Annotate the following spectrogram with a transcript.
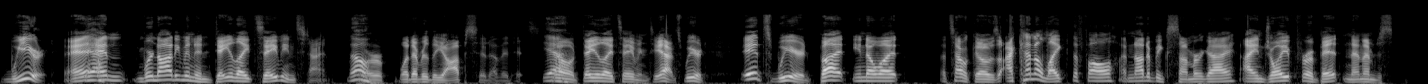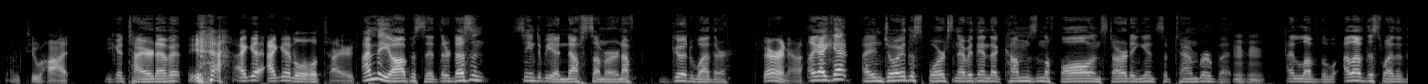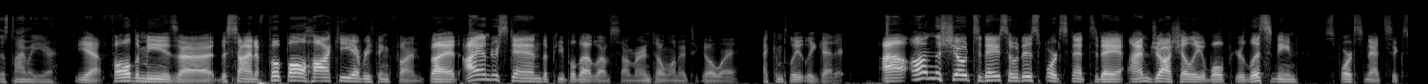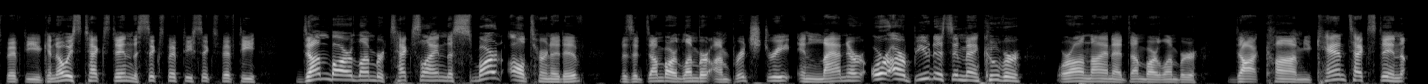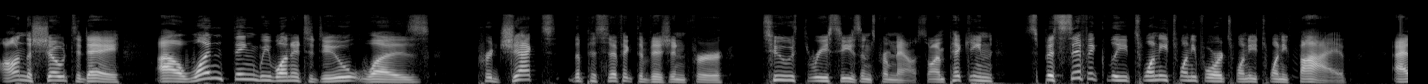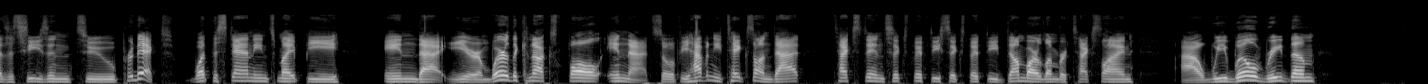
weird." And, Yeah. and we're not even in daylight savings time. No. Or whatever the opposite of it is. Yeah. No, daylight savings. Yeah, it's weird. It's weird, but you know what? That's how it goes. I kind of like the fall. I'm not a big summer guy. I enjoy it for a bit and then I'm just I'm too hot. You get tired of it. Yeah, I get I get a little tired. I'm the opposite. There doesn't seem to be enough summer, enough good weather. Fair enough. Like I get I enjoy the sports and everything that comes in the fall and starting in September, but hmm I love the I love this weather this time of year. Yeah, fall to me is uh, the sign of football, hockey, everything fun. But I understand the people that love summer and don't want it to go away. I completely get it. Uh, on the show today, so it is Sportsnet today. I'm Josh Elliotte Wolfe. You're listening to Sportsnet 650. You can always text in the 650 650 Dunbar Lumber text line, the smart alternative. Visit Dunbar Lumber on Bridge Street in Ladner or Arbutus in Vancouver or online at dunbarlumber.com. You can text in on the show today. Uh, one thing we wanted to do was project the Pacific Division for two, three seasons from now. So I'm picking specifically 2024 2025 as a season to predict what the standings might be in that year and where the Canucks fall in that. So if you have any takes on that, text in 650 650 Dunbar Lumber text line. Uh, we will read them.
